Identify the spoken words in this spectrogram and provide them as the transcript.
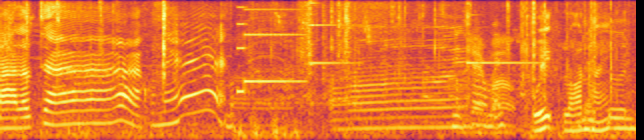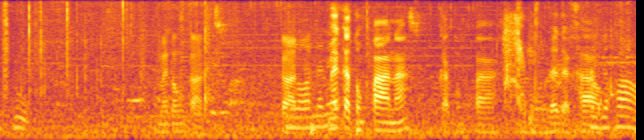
มาแล้วจ้า คุณแม่อ๋อมีข้าวไหมอุ้ยร้อนไหมเกินลูกไม่ต้องกัด กัดร้อนนะแม่เนี่ยกัดตรงปลานะ กัดตรงปลาโอ้โหได้แต่ข้าว มันจะข้าว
